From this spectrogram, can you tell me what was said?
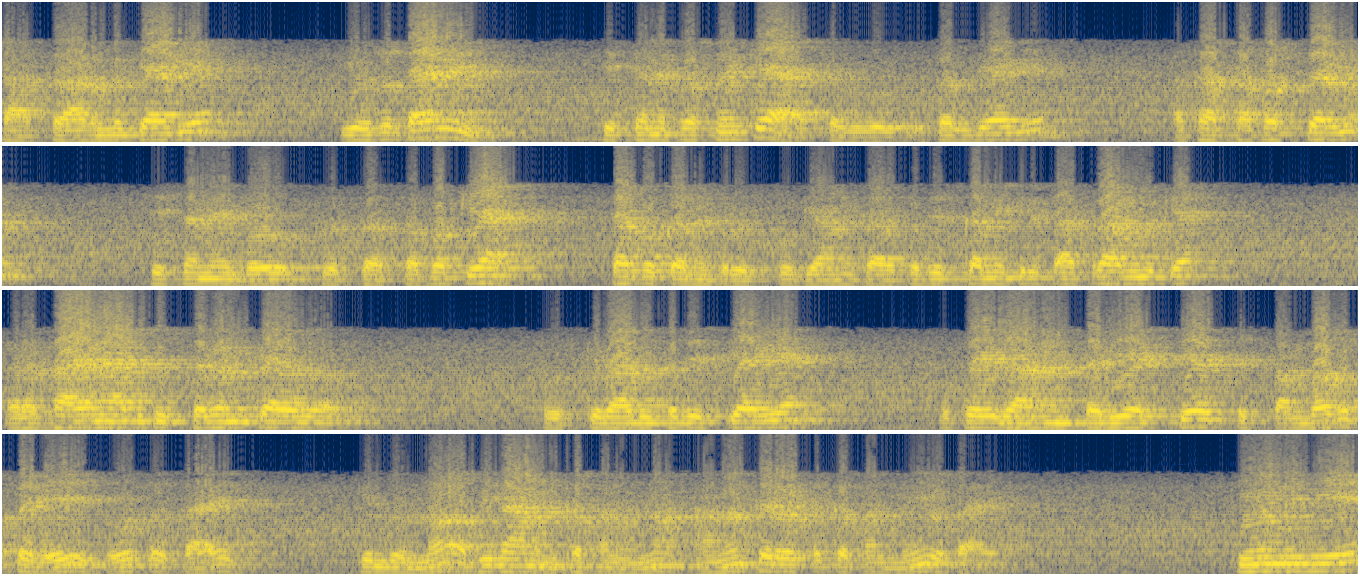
शास्त्र आरंभ किया गया। ये हो सकता है नहीं। शिष्य ने प्रश्न किया तो वो उत्तर दिया गया। अर्थात तपस्करण शिष्य ने बहुत तप किया। तप करने पर उसको ज्ञान का उपदेश करने के लिए शास्त्र आरंभ किया। रसायन आदि कुछ सेवन तो उसके बाद उपदेश किया गया। उपयोगानंतरीय संभव तो है, हो सकता है किंतु न अभिधान कथन, न अनंतर कथन नहीं होता है। क्यों नहीं है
